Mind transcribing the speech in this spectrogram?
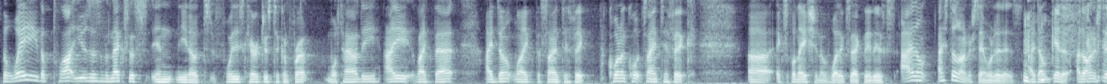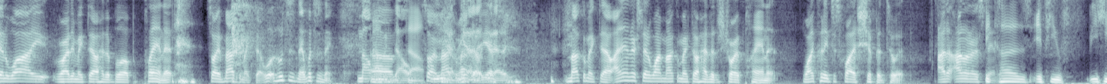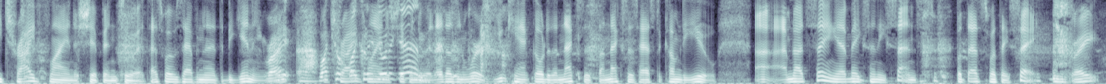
the way the plot uses the Nexus in you know to, for these characters to confront mortality, I like that. I don't like the scientific, quote unquote, scientific. Uh, explanation of what exactly it is. 'cause I don't. I still don't understand what it is. I don't get it. I don't understand why Roddy McDowell had to blow up a planet. Sorry, Malcolm McDowell. Wh- Who's his name? What's his name? Malcolm Um, McDowell. Sorry, Malcolm got it, McDowell. you Yes, got it. Malcolm McDowell. I didn't understand why Malcolm McDowell had to destroy a planet. Why couldn't he just fly a ship into it? I don't, I don't understand. Because if you f- he tried flying a ship into it, that's what was happening at the beginning, right? Right? Why He why couldn't he do it a ship again? into it. That doesn't work. You can't go to the Nexus. The Nexus has to come to you. Uh, I'm not saying it makes any sense, but that's what they say, right?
